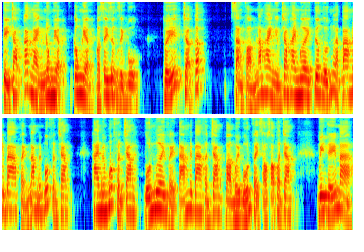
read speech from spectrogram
tỷ trọng các ngành nông nghiệp, công nghiệp và xây dựng dịch vụ, thuế trợ cấp sản phẩm năm 2020 tương ứng là 33,51%, 21%, 40,83% và 14,66%. Vì thế mà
